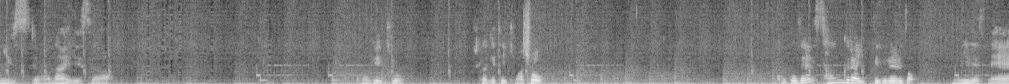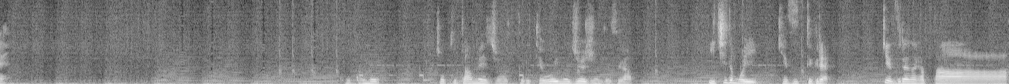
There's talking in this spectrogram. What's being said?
ニュースではないですが、攻撃を仕掛けていきましょう。ここで3ぐらいいってくれるといいですね。ここもちょっとダメージを負ってる手負いの従順ですが、1でもいい。削ってくれ。削れなかった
